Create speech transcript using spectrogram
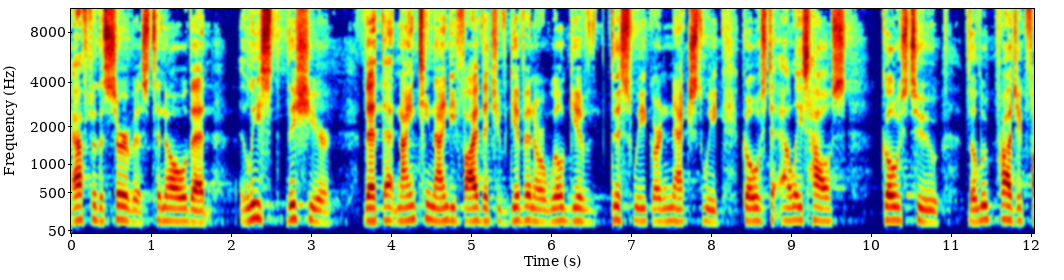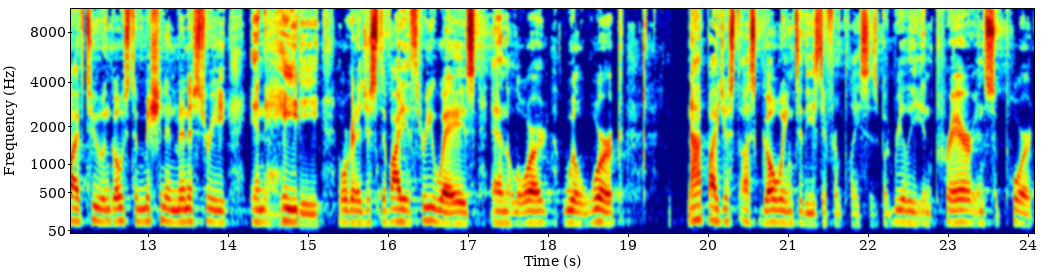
after the service to know that at least this year, that that 1995 that you've given or will give this week or next week goes to Ellie's house, goes to the Luke Project 52 and goes to mission and ministry in Haiti. We're going to just divide it three ways, and the Lord will work, not by just us going to these different places, but really in prayer and support.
